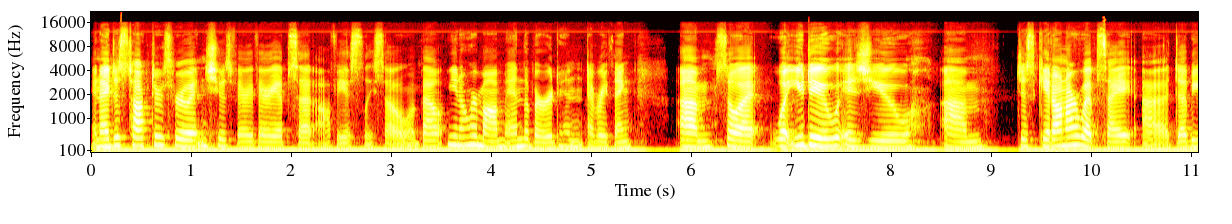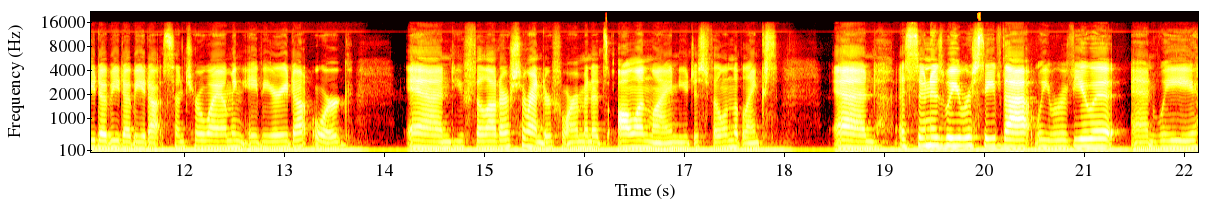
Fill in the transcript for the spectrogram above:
And I just talked her through it, and she was very, very upset, obviously so, about you know her mom and the bird and everything. Um, so I, what you do is you um, just get on our website, uh, www.centralwyomingaviary.org, and you fill out our surrender form, and it's all online. You just fill in the blanks. And as soon as we receive that, we review it and we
